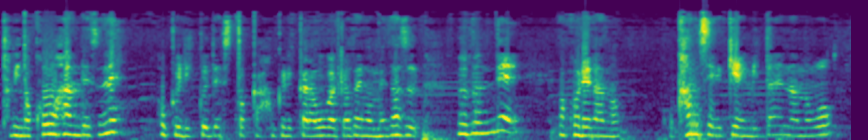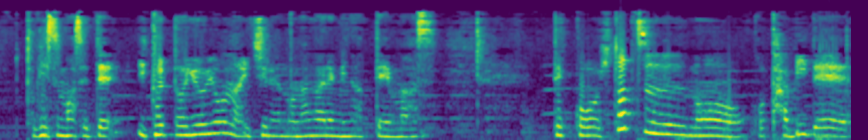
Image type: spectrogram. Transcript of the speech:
旅の後半ですね。北陸ですとか北陸から大垣線を目指す部分で、まあ、これらの完成形みたいなのを研ぎ澄ませていくというような一連の流れになっていますでこう一つのこう旅で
